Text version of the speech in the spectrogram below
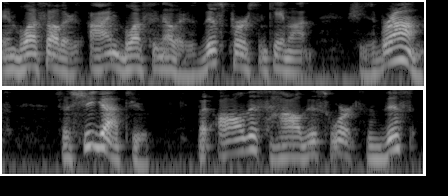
and bless others. I'm blessing others. This person came on. She's a bronze. So she got two. But all this, how this works, this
